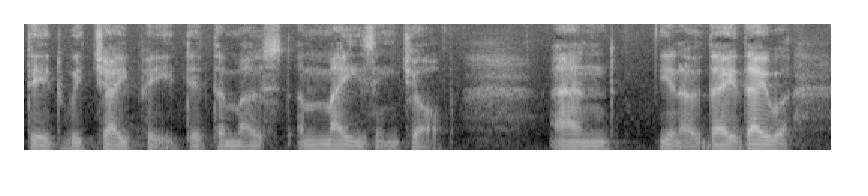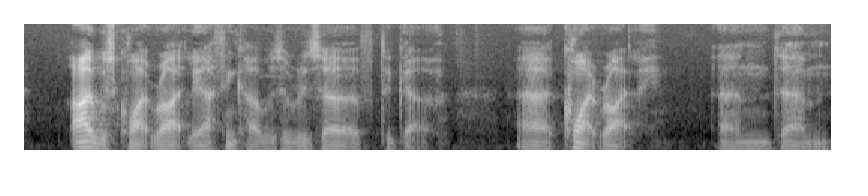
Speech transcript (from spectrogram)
did with JP did the most amazing job, and you know they they were. I was quite rightly. I think I was a reserve to go, uh, quite rightly, and um,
